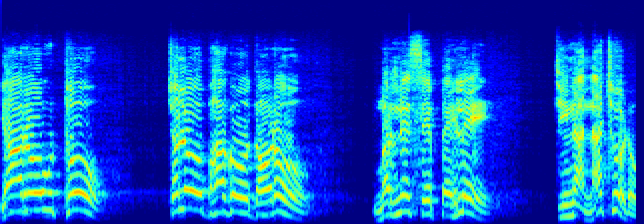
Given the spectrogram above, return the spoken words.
यारो, उठो, चलो, भागो, दौड़ो। मरने से पहले जीना ना छोड़ो।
